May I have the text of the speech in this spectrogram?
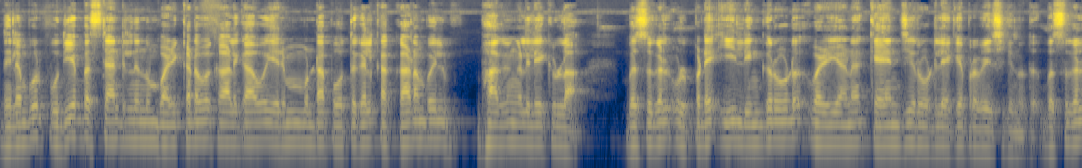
നിലമ്പൂർ പുതിയ ബസ് സ്റ്റാൻഡിൽ നിന്നും വഴിക്കടവ് കാളികാവ് എരുമുണ്ട പോത്തുകൽ കക്കാടംപൊയിൽ ഭാഗങ്ങളിലേക്കുള്ള ബസ്സുകൾ ഉൾപ്പെടെ ഈ ലിങ്ക് റോഡ് വഴിയാണ് കെ എൻ ജി റോഡിലേക്ക് പ്രവേശിക്കുന്നത്. ബസ്സുകൾ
